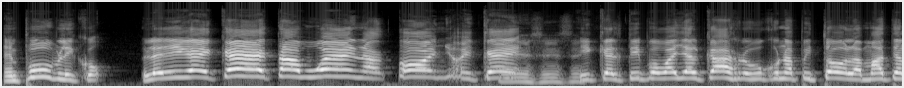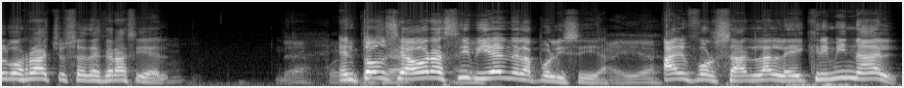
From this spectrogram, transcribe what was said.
en público, le diga, ¿y qué? Está buena, coño, ¿y qué? Sí, sí, sí. Y que el tipo vaya al carro, busque una pistola, mate al borracho, se desgracie él. Porque Entonces ahora sí viene la policía ahí a enforzar la ley criminal.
